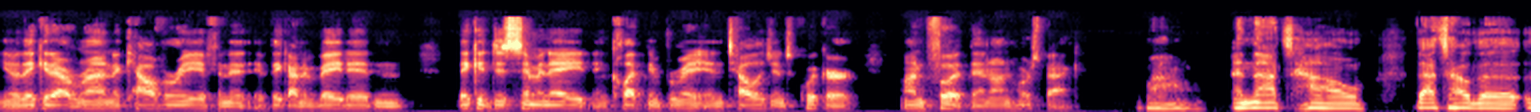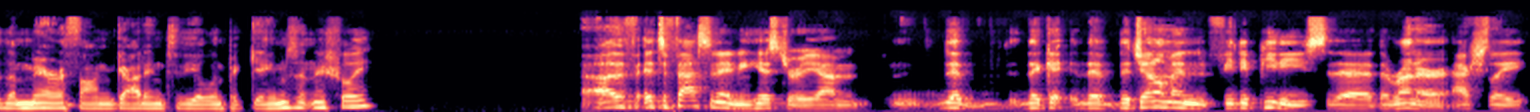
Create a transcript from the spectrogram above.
You know, they could outrun a cavalry if if they got invaded, and they could disseminate and collect information intelligence quicker on foot than on horseback. Wow. And that's how that's how the the marathon got into the Olympic Games initially. Uh, it's a fascinating history. Um, the, the the the gentleman Phidippides, the the runner, actually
